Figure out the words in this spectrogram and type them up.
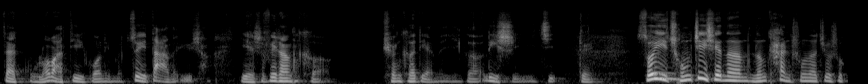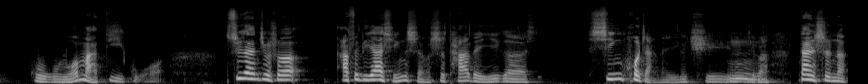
在古罗马帝国里面最大的浴场，也是非常可圈可点的一个历史遗迹。对，所以从这些呢，能看出呢，就是古罗马帝国虽然就说阿非利加行省是它的一个新扩展的一个区域，对吧？但是呢，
